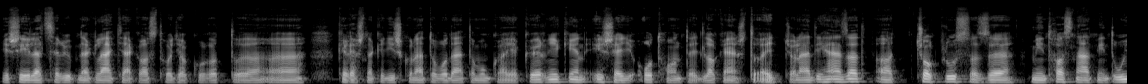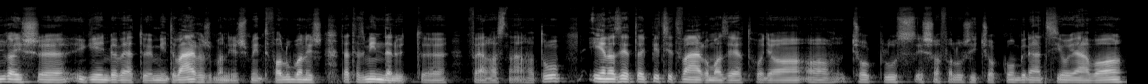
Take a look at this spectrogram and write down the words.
és életszerűbbnek látják azt, hogy akkor ott keresnek egy iskolát, óvodát a munkahelyek környékén, és egy otthont, egy lakást, egy egy családi házat. A Csok Plus az mind használt, mint újra is igénybe vető, mint városban is, mint faluban is, tehát ez mindenütt felhasználható. Én azért egy picit várom azért, hogy a, a Csok Plus és a falusi Csok kombinációjával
